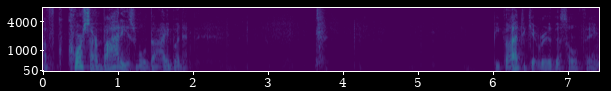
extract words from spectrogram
Of course, our bodies will die, but be glad to get rid of this whole thing.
